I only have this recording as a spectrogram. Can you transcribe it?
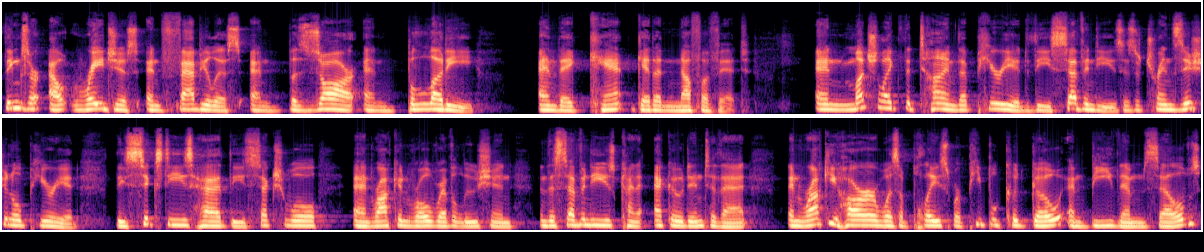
things are outrageous and fabulous and bizarre and bloody, and they can't get enough of it. And much like the time, that period, the 70s, is a transitional period. The 60s had the sexual and rock and roll revolution, and the 70s kind of echoed into that. And Rocky Horror was a place where people could go and be themselves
